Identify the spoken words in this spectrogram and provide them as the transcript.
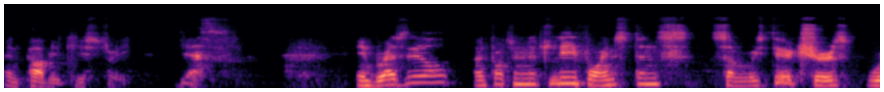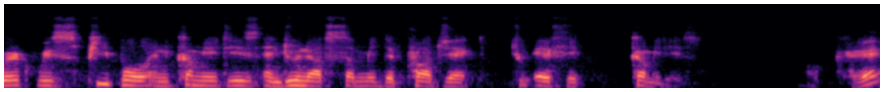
and public history. Yes, in Brazil, unfortunately, for instance, some researchers work with people and communities and do not submit the project to ethics committees. Okay.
